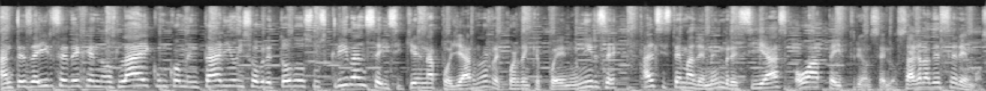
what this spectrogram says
Antes de irse déjenos like, un comentario y sobre todo suscríbanse y si quieren apoyarnos recuerden que pueden unirse al sistema de membresías o a Patreon, se los agradeceremos.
